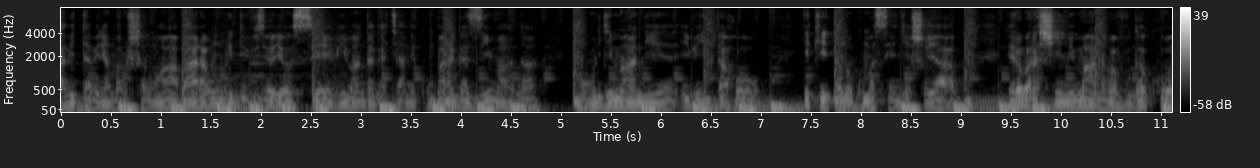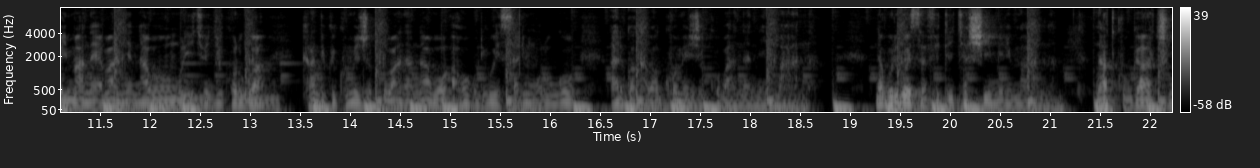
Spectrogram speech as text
abitabiriye amarushanwa bari abo muri diviziyo yose bibandaga cyane ku mbaraga z'imana mu buryo imana ibitaho ikita no ku masengesho yabo. Rero barashima imana bavuga ko imana yabanye nabo muri icyo gikorwa kandi ko ikomeje kubana nabo aho buri wese ari mu rugo ariko akaba akomeje kubana n'imana. Na buri wese afite icyo ashimira imana. Natwe ubwacu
